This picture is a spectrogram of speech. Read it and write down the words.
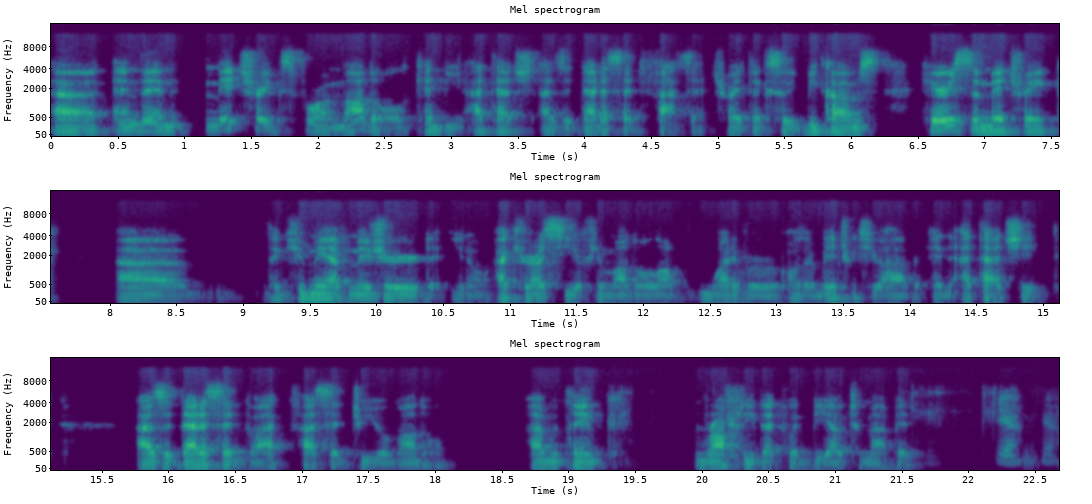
Uh, and then metrics for a model can be attached as a dataset facet, right? Like, so it becomes, here is the metric, uh, like you may have measured, you know, accuracy of your model or whatever other metrics you have and attach it as a dataset facet to your model. I would think roughly yeah. that would be how to map it. Yeah, yeah.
